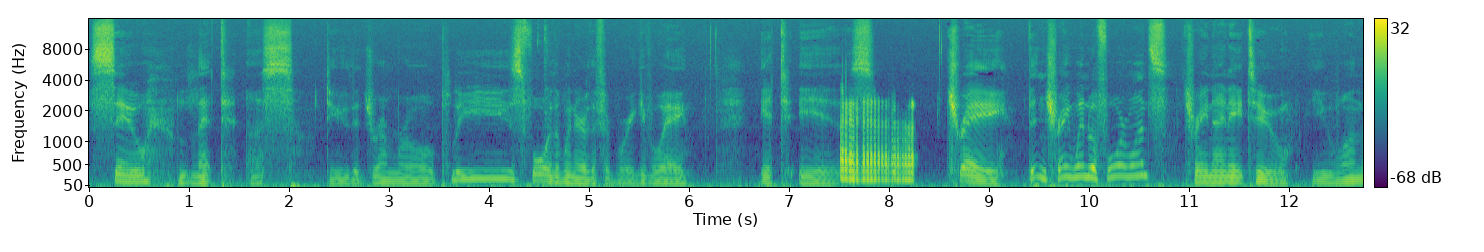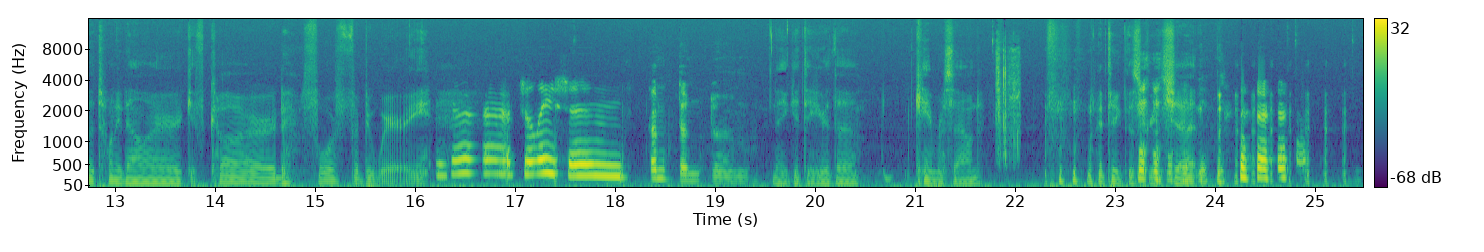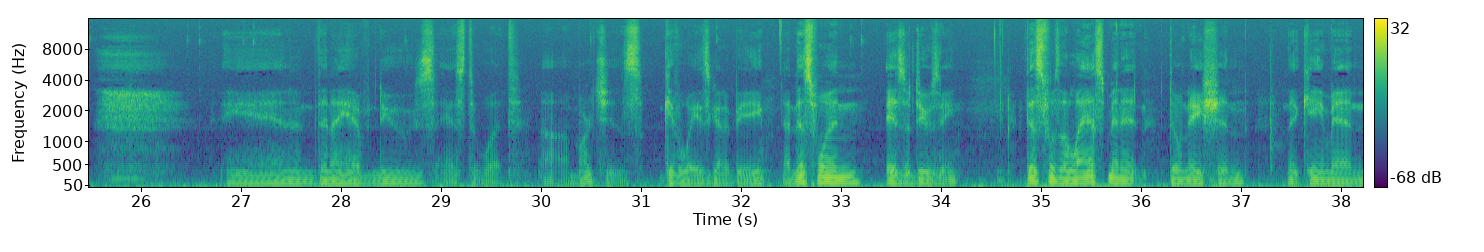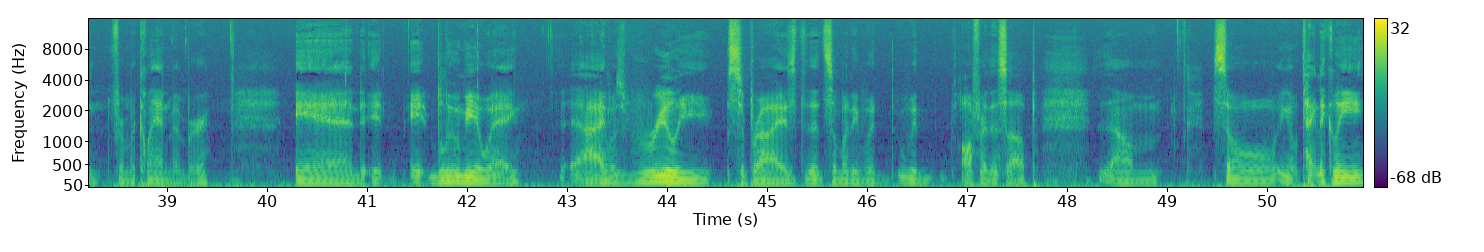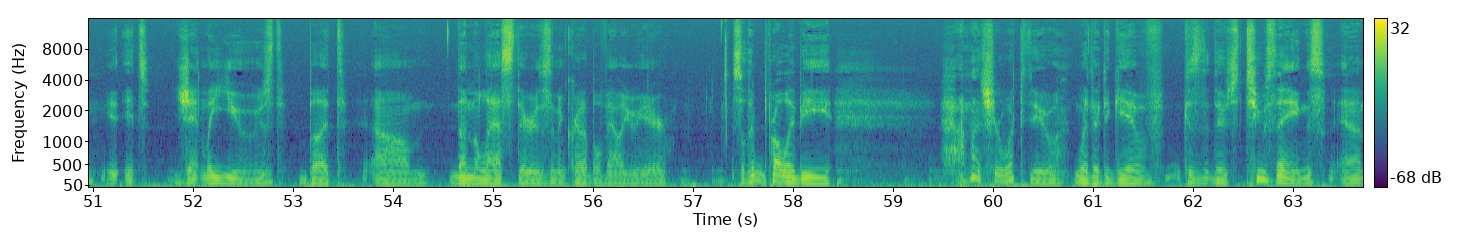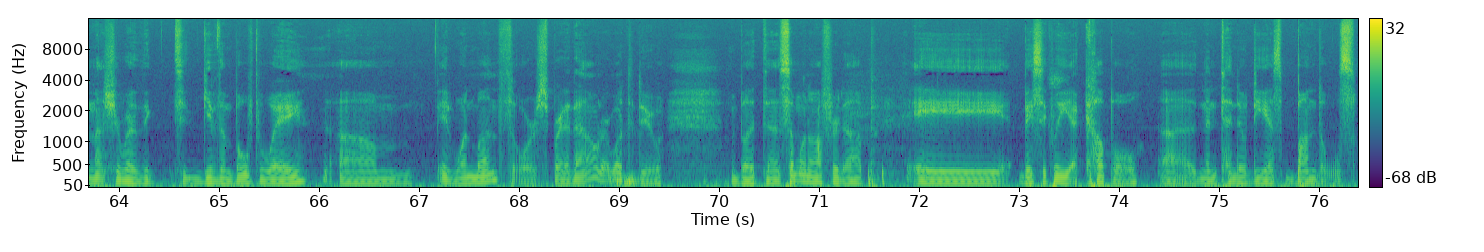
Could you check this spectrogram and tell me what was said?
so let us do the drum roll, please, for the winner of the February giveaway. It is Trey. Didn't Trey win before once? Trey nine eight two. You won the twenty dollar gift card for February. Congratulations. Dun, dun, dun. Now you get to hear the camera sound I take the screenshot. and then I have news as to what uh, March's giveaway is going to be. And this one is a doozy. This was a last minute donation that came in from a clan member, and it it blew me away. I was really surprised that somebody would would offer this up. Um, so you know, technically, it, it's gently used, but um, nonetheless, there is an incredible value here. So there will probably be. I'm not sure what to do, whether to give because there's two things, and I'm not sure whether to, give them both away um, in one month or spread it out or what to do. But uh, someone offered up a basically a couple uh, Nintendo DS bundles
